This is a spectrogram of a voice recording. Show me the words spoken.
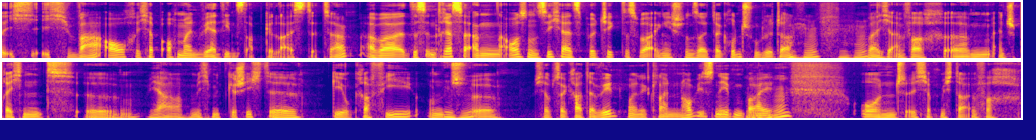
ich, ich war auch, ich habe auch meinen Wehrdienst abgeleistet, ja. Aber das Interesse an Außen- und Sicherheitspolitik, das war eigentlich schon seit der Grundschule da, mhm, mhm. weil ich einfach ähm, entsprechend äh, ja mich mit Geschichte, Geografie und mhm. äh, ich habe es ja gerade erwähnt, meine kleinen Hobbys nebenbei. Mhm. Und ich habe mich da einfach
